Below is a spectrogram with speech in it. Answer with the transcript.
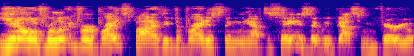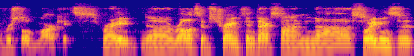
You know, if we're looking for a bright spot, I think the brightest thing we have to say is that we've got some very oversold markets, right? Uh, relative strength index on uh, soybeans at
